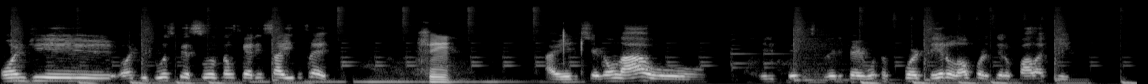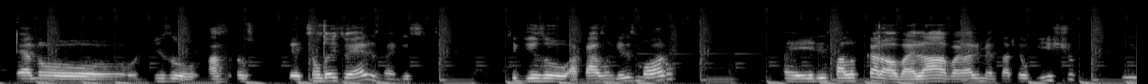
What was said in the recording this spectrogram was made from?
onde, onde duas pessoas não querem sair do prédio. Sim. Aí eles chegam lá, o, ele, ele, pergunta pro porteiro lá, o porteiro fala que é no. Diz o. a- os, são dois velhos, né? Diz, que diz o, a casa onde eles moram. Aí ele fala pro cara, ó, vai lá, vai lá alimentar teu bicho e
